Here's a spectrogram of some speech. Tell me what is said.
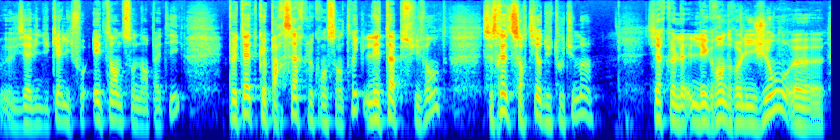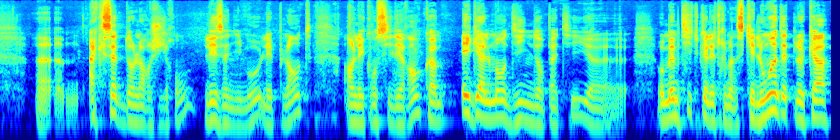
euh, vis-à-vis duquel il faut étendre son empathie. Peut-être que par cercle concentrique, l'étape suivante, ce serait de sortir du tout humain. C'est-à-dire que les grandes religions euh, acceptent dans leur giron les animaux, les plantes, en les considérant comme également dignes d'empathie, euh, au même titre que l'être humain. Ce qui est loin d'être le cas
